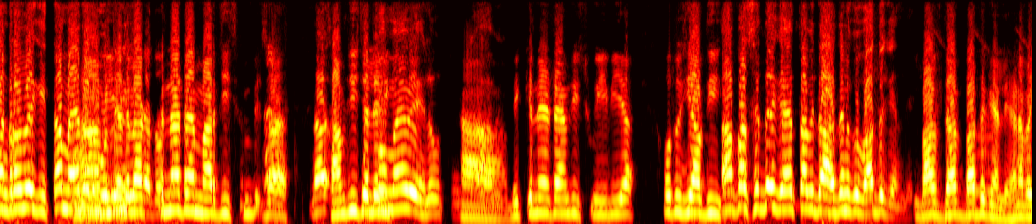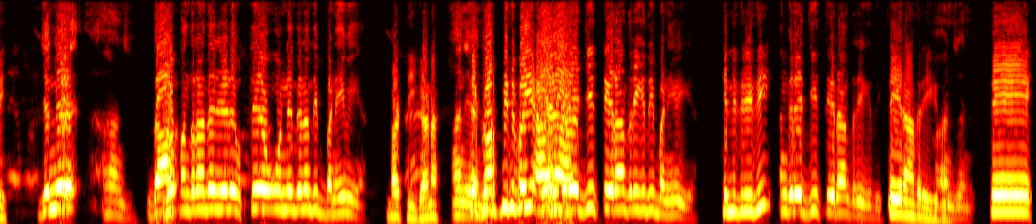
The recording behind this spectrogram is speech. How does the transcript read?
ਫੰਡਰਾਂ ਦਾ ਕੀਤਾ ਮੈਂ ਤਾਂ ਮੁੱਲ ਅਗਲਾ ਕਿੰਨਾ ਟਾਈਮ ਮਰਜ਼ੀ ਸਮਝੀ ਚੱਲੇ ਵੀ। ਮੈਂ ਵੇਖ ਲਓ ਹਾਂ ਵੀ ਕਿੰਨੇ ਟਾਈਮ ਦੀ ਸੂਈ ਵੀ ਆ। ਉਹ ਤੁਸੀਂ ਆਪਦੀ ਆਪਾਂ ਸਿੱਧਾ ਹੀ ਕਹਿਤਾ ਵੀ 10 ਦਿਨ ਕੋਈ ਵੱਧ ਕਹਿੰਦੇ। ਬਸ ਦ- ਵੱਧ ਗਏ ਲੈ ਹਨਾ ਬਾਈ? ਜਿੰਨੇ ਹਾਂਜੀ 10 15 ਦਿਨ ਜਿਹੜੇ ਉੱਤੇ ਉਹਨੇ ਦਿਨਾਂ ਦੀ ਬਣੀ ਵੀ ਆ। ਬਸ ਠੀਕ ਆ ਨਾ। ਹਾਂਜੀ, ਤੇ ਹਾਂਜੀ। ਗੁਰਪ੍ਰੀਤ ਬਾਈ ਆਇਆ ਅੰਗਰੇਜ਼ੀ 13 ਤਰੀਕ ਦੀ ਬਣੀ ਹੋਈ ਆ। ਕਿੰਨੀ ਤਰੀਕ ਦੀ? ਅੰਗਰੇਜ਼ੀ 13 ਤਰੀਕ ਦੀ। 13 ਤਰੀਕ ਦੀ। ਹਾਂਜੀ ਹਾਂਜੀ। ਤੇ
